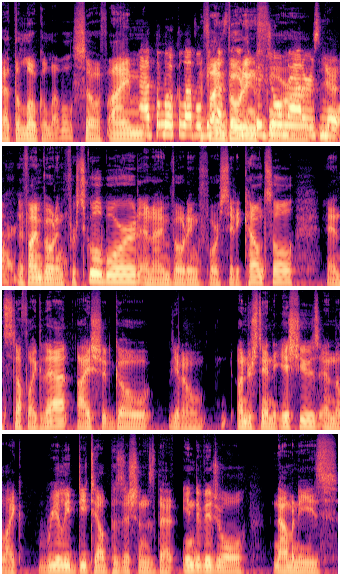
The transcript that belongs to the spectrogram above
at the local level. So if I'm at the local level, if because I'm voting for, matters yeah, more. If I'm voting for school board and I'm voting for city council and stuff like that, I should go, you know, understand the issues and the like really detailed positions that individual nominees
